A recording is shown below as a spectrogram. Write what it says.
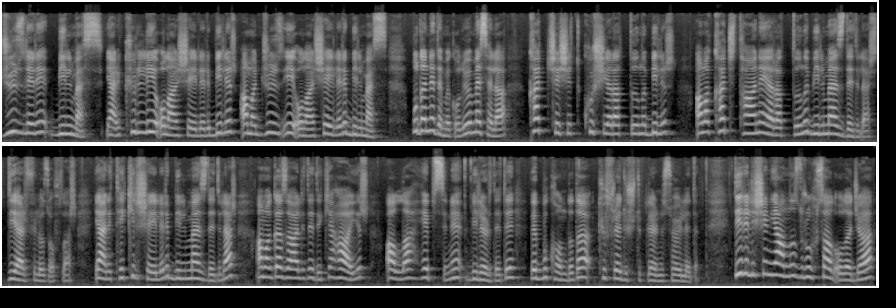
cüzleri bilmez. Yani külli olan şeyleri bilir ama cüz'i olan şeyleri bilmez. Bu da ne demek oluyor? Mesela kaç çeşit kuş yarattığını bilir ama kaç tane yarattığını bilmez dediler diğer filozoflar. Yani tekil şeyleri bilmez dediler ama Gazali dedi ki hayır Allah hepsini bilir dedi ve bu konuda da küfre düştüklerini söyledi. Dirilişin yalnız ruhsal olacağı,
